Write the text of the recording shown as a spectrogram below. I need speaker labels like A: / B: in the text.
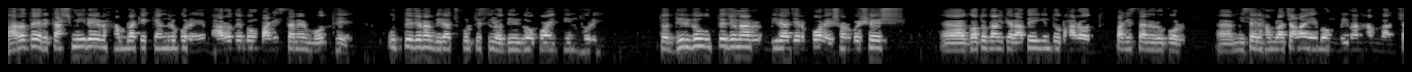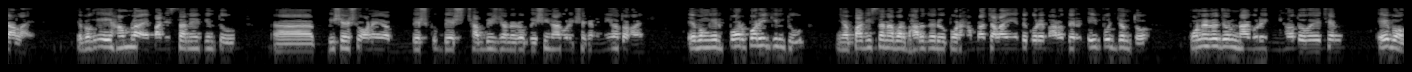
A: ভারতের কাশ্মীরের হামলাকে কেন্দ্র করে ভারত এবং পাকিস্তানের মধ্যে উত্তেজনা বিরাজ করতেছিল দীর্ঘ কয়েকদিন ধরেই। তো দীর্ঘ উত্তেজনার বিরাজের পরে সর্বশেষ গতকালকে রাতেই কিন্তু ভারত পাকিস্তানের উপর মিসাইল হামলা চালায় এবং বিমান হামলা চালায়। এবং এই হামলায় পাকিস্তানের কিন্তু বিশেষ অনেক বেশ বেশ ছাব্বিশ জনেরও বেশি নাগরিক সেখানে নিহত হয়। এবং এর পরপরই কিন্তু পাকিস্তান আবার ভারতের উপর হামলা চালায়। এতে করে ভারতের এই পর্যন্ত পনেরো জন নাগরিক নিহত হয়েছেন এবং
